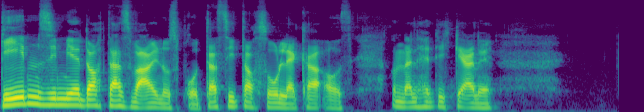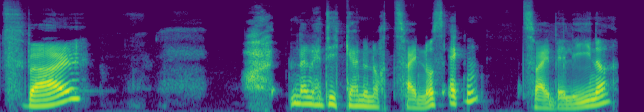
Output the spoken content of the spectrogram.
geben Sie mir doch das Walnussbrot, das sieht doch so lecker aus. Und dann hätte ich gerne zwei. Und dann hätte ich gerne noch zwei Nussecken, zwei Berliner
